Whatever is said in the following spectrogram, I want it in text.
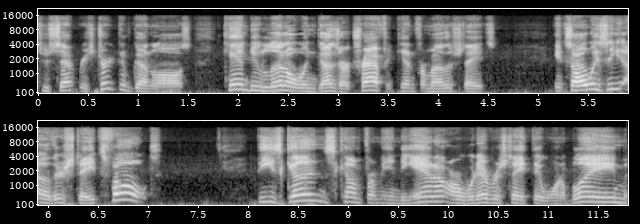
to set restrictive gun laws can do little when guns are trafficked in from other states it's always the other state's fault. These guns come from Indiana or whatever state they want to blame.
